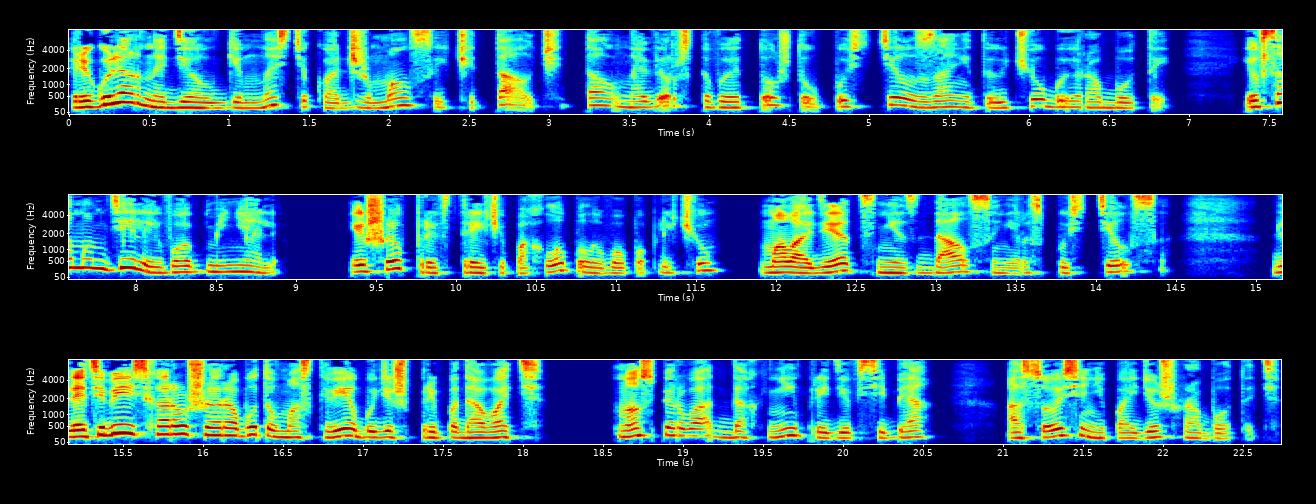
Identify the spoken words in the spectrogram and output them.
Регулярно делал гимнастику, отжимался и читал, читал, наверстывая то, что упустил, занятый учебой и работой. И в самом деле его обменяли. И шеф при встрече похлопал его по плечу. «Молодец, не сдался, не распустился. Для тебя есть хорошая работа в Москве, будешь преподавать. Но сперва отдохни, приди в себя, а с осени пойдешь работать».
